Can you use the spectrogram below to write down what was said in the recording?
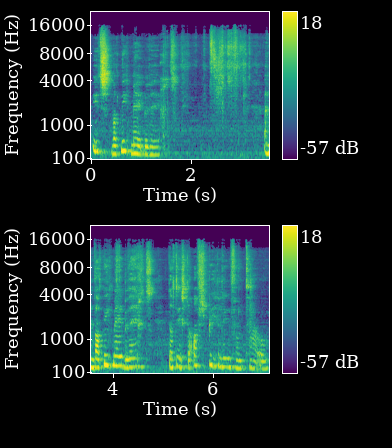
iets wat niet meebeweegt. En wat niet meebeweegt, dat is de afspiegeling van Tao.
